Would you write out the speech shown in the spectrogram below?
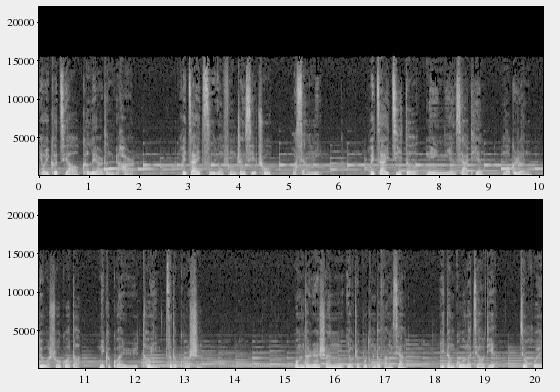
有一个叫克莱尔的女孩，会再一次用风筝写出我想你，会再记得那一年夏天某个人。对我说过的那个关于偷影子的故事。我们的人生有着不同的方向，一旦过了焦点，就会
